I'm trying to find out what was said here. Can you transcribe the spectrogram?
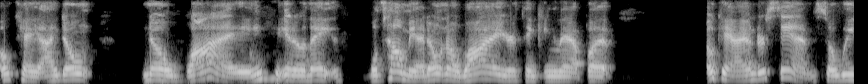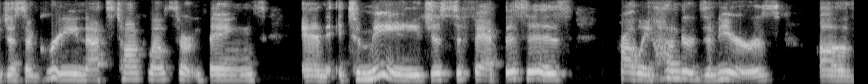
Okay i don't know why you know they will tell me i don't know why you're thinking that but okay i understand so we just agree not to talk about certain things and to me just the fact this is probably hundreds of years of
